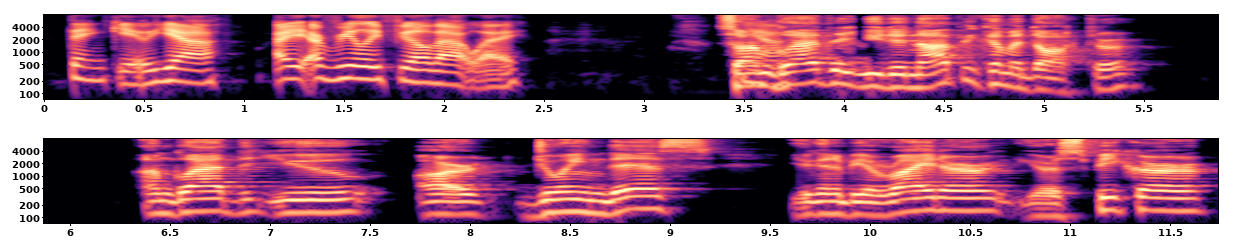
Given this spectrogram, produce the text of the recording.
thank you. Yeah. I, I, really feel that way. So yeah. I'm glad that you did not become a doctor. I'm glad that you are doing this. You're going to be a writer, you're a speaker,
